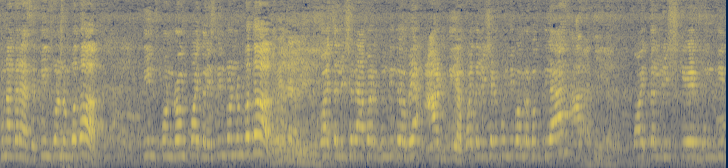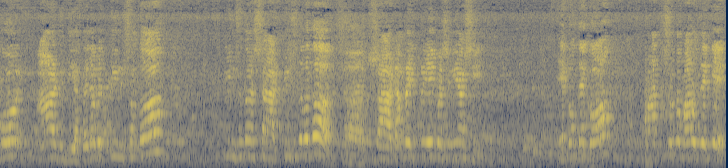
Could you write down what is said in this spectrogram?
গুণাকারে আছে তিন পনেরো কত? তিন পনেরো পঁয়তাল্লিশ তিন পনেরো কত? পঁয়তাল্লিশের আবার গুণ দিতে হবে আট দিয়া পঁয়তাল্লিশের গুণ দিব আমরা কত দিয়া? পঁয়তাল্লিশকে গুণ দিব আট দিয়া তাহলে হবে ষাট। দেখো পাঁচশত বারো থেকে।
